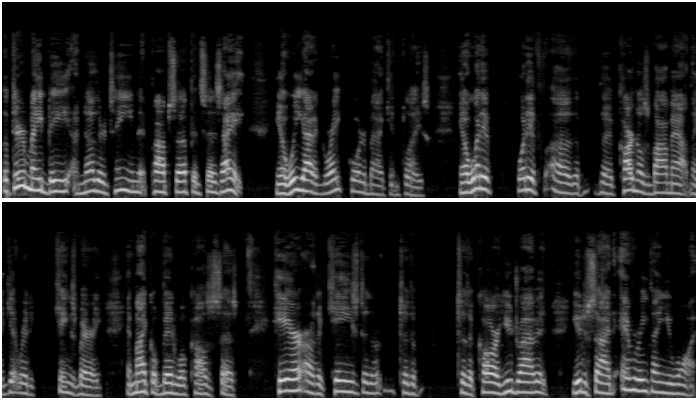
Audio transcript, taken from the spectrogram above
But there may be another team that pops up and says, hey, you know, we got a great quarterback in place. You know, what if what if uh, the the Cardinals bomb out and they get rid of Kingsbury, and Michael Bidwill calls and says, "Here are the keys to the to the to the car. You drive it. You decide everything you want."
